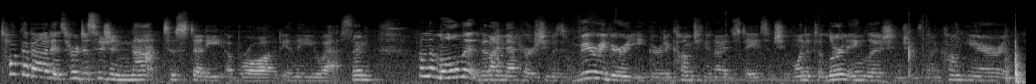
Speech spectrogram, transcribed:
talk about is her decision not to study abroad in the US. And from the moment that I met her, she was very, very eager to come to the United States and she wanted to learn English and she was going to come here and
